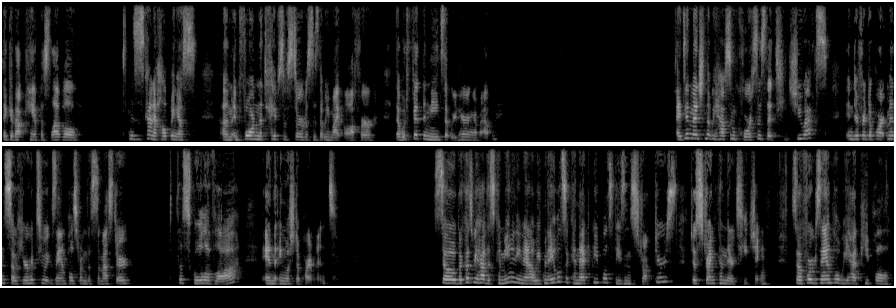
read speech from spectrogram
think about campus level, this is kind of helping us um, inform the types of services that we might offer that would fit the needs that we're hearing about. I did mention that we have some courses that teach UX in different departments. So here are two examples from the semester, the School of Law and the English department. So because we have this community now, we've been able to connect people to these instructors to strengthen their teaching. So for example, we had people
